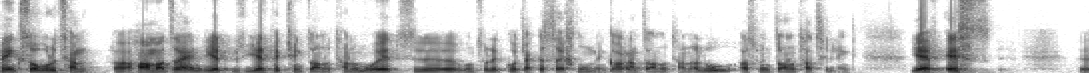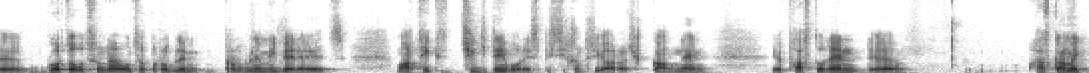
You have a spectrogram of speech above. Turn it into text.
Մենք սովորության համաձայն երբեք չենք ծանոթանում ու այդ ոնց որ այդ կոճակը սեղմում ենք առանց ծանոթանալու, ասում ենք ծանոթացել ենք։ Եվ այս գործողությունը ոնց որ խնդրեմ խնդրեմի բերեց, մարդիկ չգիտեն որ այսպիսի խնդրի առաջ կանգնեն, եւ փաստորեն հասկանում եք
